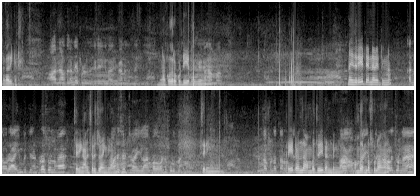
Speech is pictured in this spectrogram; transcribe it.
கடை இருக்கு ஆறு நாளத்து கண்ணு எப்படி கிடையாது கண்ணு அருமையான கண்ணு. நல்லா குதிரை இருக்குங்க ஆமாங்க. அண்ணா இது ரேட் என்ன ரேட்டுங்கண்ணா கண்ணு ஒரு ஐம்பத்தி ரெண்டு ரூபா சொல்லுவேன் சரிங்க அனுசரித்து வாங்கிக்கலாம் அனுசரிச்சு வாங்கிக்கலாம் ஐம்பது வருஷம் கொடுப்பேன். சரிங்க. என்ன பண்ண தரோம். ரேட் வந்து ஐம்பத்தி ரெண்டுங்களா? ஐம்பது ரெண்டு சொல்கிறாங்க சொன்னேன்.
